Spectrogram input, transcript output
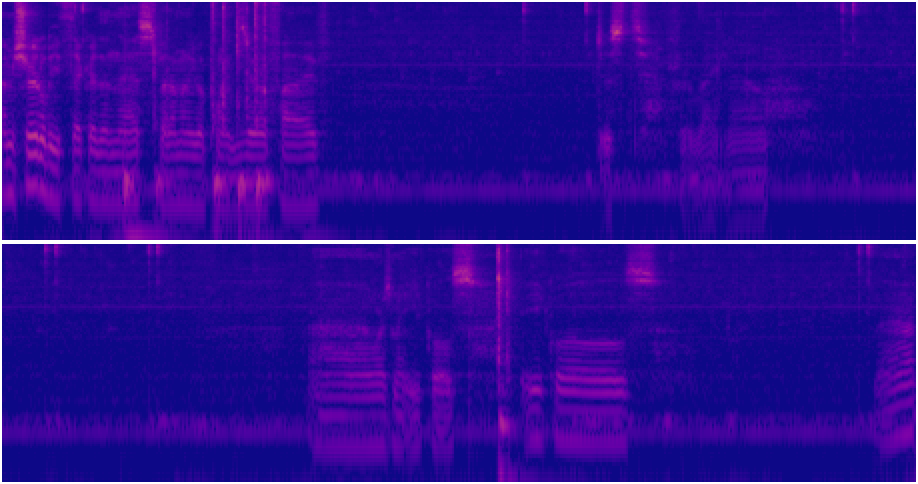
I'm sure it'll be thicker than this but I'm gonna go 0.05 just for right now where's my equals? Equals that.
